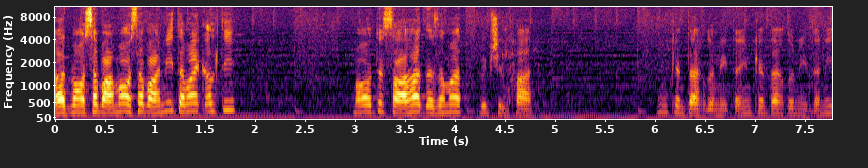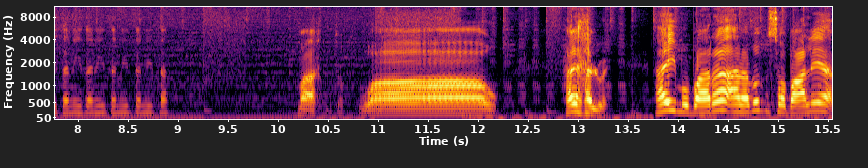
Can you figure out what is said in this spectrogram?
هذا معه سبعة معه سبعة نيتا معك ulti معه تسعة هذا إذا مات بيمشي الحال. يمكن تاخذوا نيتا يمكن تاخذوا نيتا نيتا نيتا نيتا نيتا نيتا. ما أخذته. wow! هاي حلوة. هاي مباراة أنا ببصم عليها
